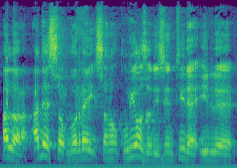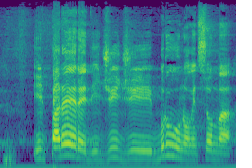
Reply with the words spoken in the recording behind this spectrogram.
Allora adesso vorrei sono curioso di sentire il, il parere di Gigi Bruno che insomma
